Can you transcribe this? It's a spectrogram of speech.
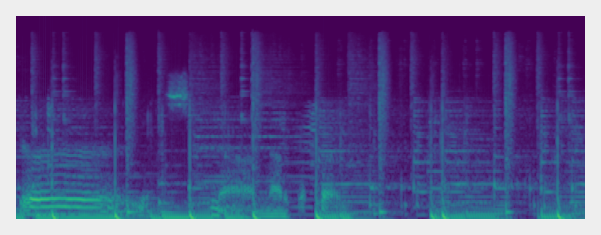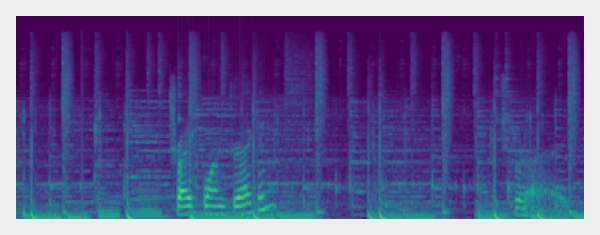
Furious. No, not a good card. Triform Dragon. Try.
